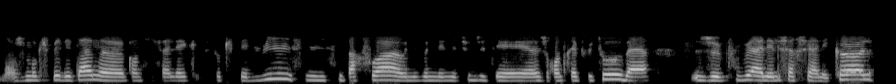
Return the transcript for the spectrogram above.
bon, je m'occupais d'Ethan quand il fallait s'occuper de lui. Si, si parfois, au niveau de mes études, j'étais, je rentrais plus tôt, bah, je pouvais aller le chercher à l'école,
